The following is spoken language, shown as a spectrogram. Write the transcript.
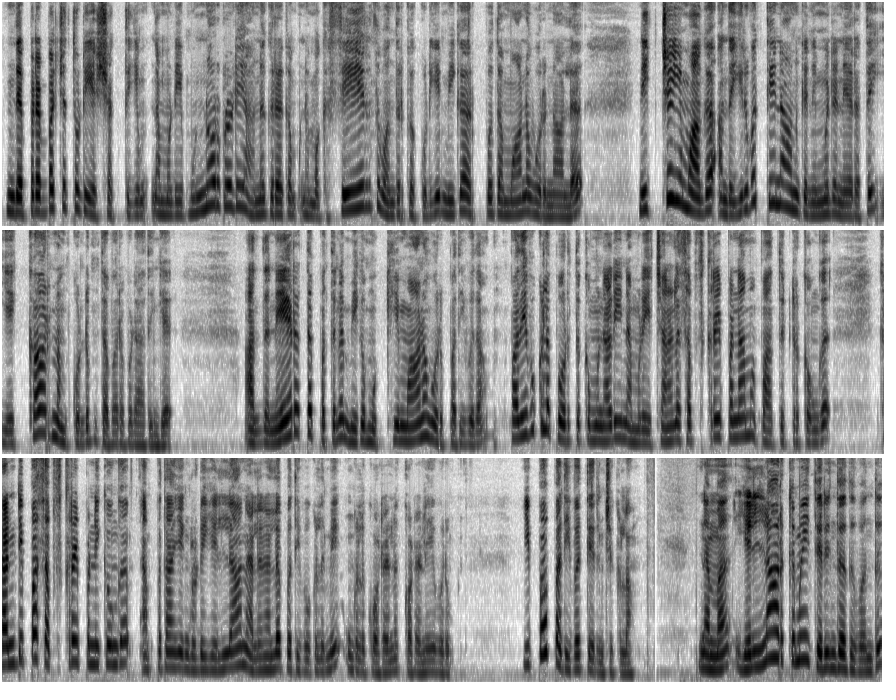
இந்த பிரபஞ்சத்துடைய சக்தியும் நம்முடைய முன்னோர்களுடைய அனுகிரகம் நமக்கு சேர்ந்து வந்திருக்கக்கூடிய மிக அற்புதமான ஒரு நாளை. நிச்சயமாக அந்த இருபத்தி நான்கு நிமிட நேரத்தை எக்காரணம் கொண்டும் தவற விடாதீங்க அந்த நேரத்தை பற்றின மிக முக்கியமான ஒரு பதிவு தான் பதிவுக்குள்ளே போகிறதுக்கு முன்னாடி நம்முடைய சேனலை சப்ஸ்கிரைப் பண்ணாமல் பார்த்துட்ருக்கோங்க. கண்டிப்பாக சப்ஸ்கிரைப் பண்ணிக்கோங்க. அப்போ தான் எங்களுடைய எல்லா நல்ல நல்ல பதிவுகளுமே உங்களுக்கு உடனுக்குடனே வரும். இப்போ பதிவை தெரிஞ்சுக்கலாம். நம்ம எல்லாருக்குமே தெரிந்தது வந்து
